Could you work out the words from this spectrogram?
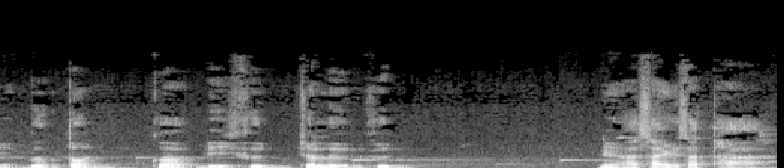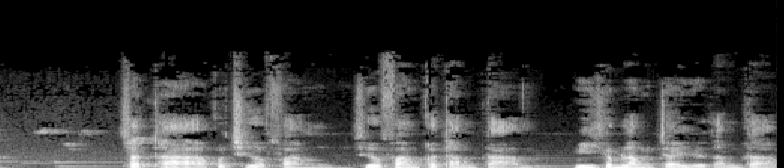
เนี่ยเบื้องต้นก็ดีขึ้นเจริญขึ้น เนี่ยอาศัยศรัทธาศรัทธาก็เชื่อฟัง เชื่อฟังก็ทำตาม มีกำลังใจจะทำตาม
